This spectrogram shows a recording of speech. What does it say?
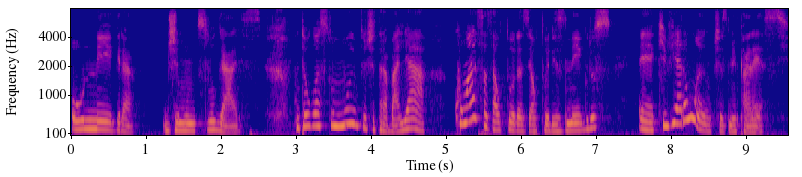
ou negra de muitos lugares. Então eu gosto muito de trabalhar com essas autoras e autores negros é, que vieram antes, me parece.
